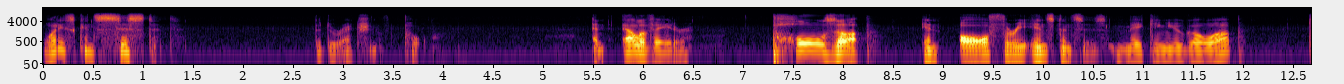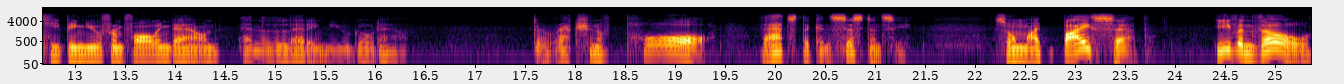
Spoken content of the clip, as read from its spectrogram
What is consistent? The direction of pull. An elevator pulls up all three instances, making you go up, keeping you from falling down, and letting you go down. Direction of pull. That's the consistency. So my bicep, even though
